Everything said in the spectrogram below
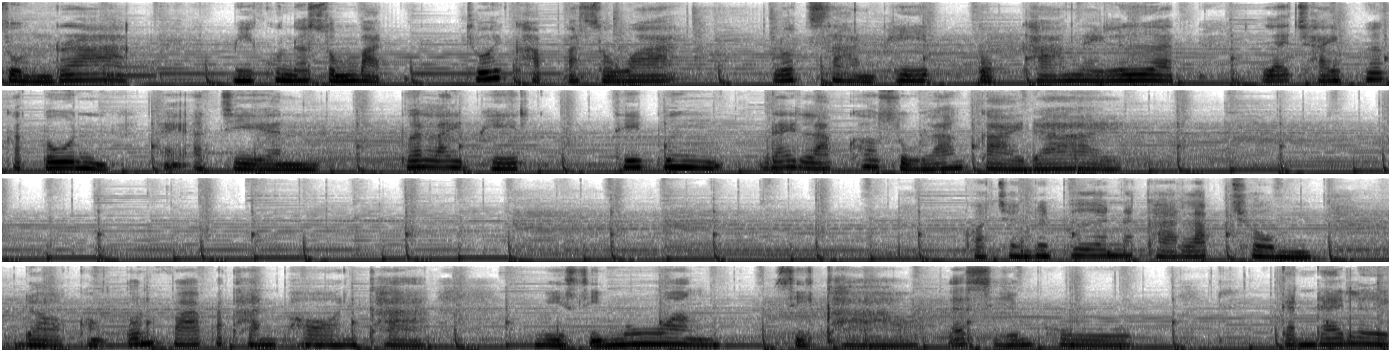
ส่วนรากมีคุณสมบัติช่วยขับปัสสาวะ ลดสารพิษ ตกค้างในเลือด และใช้เพื่อกระตุ้นให้อาเจียน เพื่อไล่พิษที่เพิ่งได้รับเข้าสู่ร่างกายได้ขอเชิญเพื่อนๆนะคะ รับชมดอกของต้นฟ้าประทานพรค่ะ มีสีม่วง สีขาวและสีชมพู กันได้เลย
